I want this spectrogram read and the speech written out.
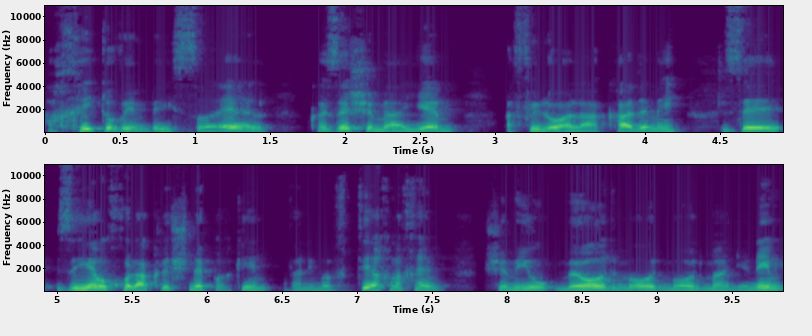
הכי טובים בישראל, כזה שמאיים אפילו על האקדמי. זה, זה יהיה מחולק לשני פרקים, ואני מבטיח לכם שהם יהיו מאוד מאוד מאוד מעניינים,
